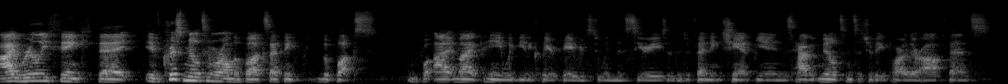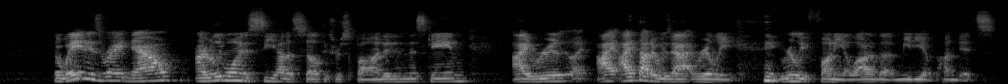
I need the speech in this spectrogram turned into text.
I really think that if Khris Middleton were on the Bucks, I think the Bucks, I, in my opinion, would be the clear favorites to win this series. Of the defending champions, having Middleton such a big part of their offense. The way it is right now, I really wanted to see how the Celtics responded in this game. I really, I, I thought it was at really, really funny. A lot of the media pundits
